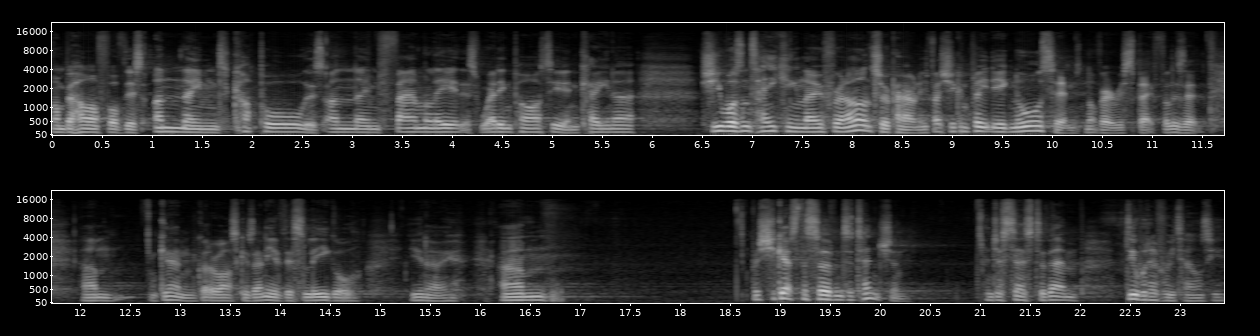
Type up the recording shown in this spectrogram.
on behalf of this unnamed couple, this unnamed family, this wedding party in Cana. She wasn't taking no for an answer, apparently. In fact, she completely ignores him. It's not very respectful, is it? Um, Again, we've got to ask is any of this legal? You know. Um, but she gets the servant's attention and just says to them, Do whatever he tells you.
